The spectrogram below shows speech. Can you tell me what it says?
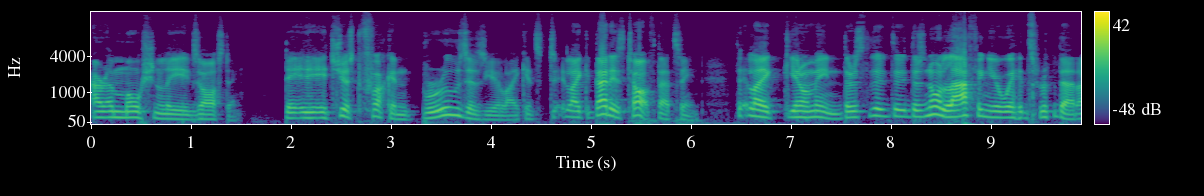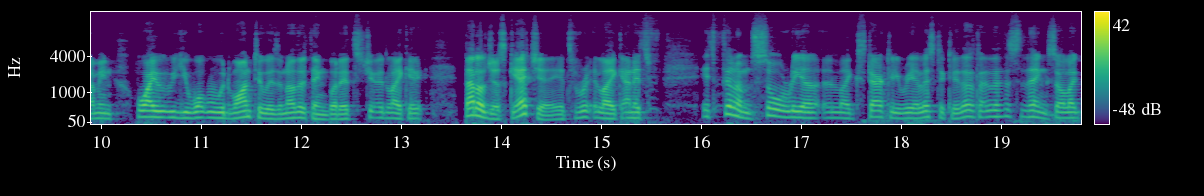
are emotionally exhausting. They, it just fucking bruises you. Like it's like that is tough. That scene. Like you know what I mean. There's there, there- there's no laughing your way through that. I mean, why you would want to is another thing, but it's like it that'll just get you. It's re- like and it's it's filmed so real, like starkly realistically. That's that's the thing. So like,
